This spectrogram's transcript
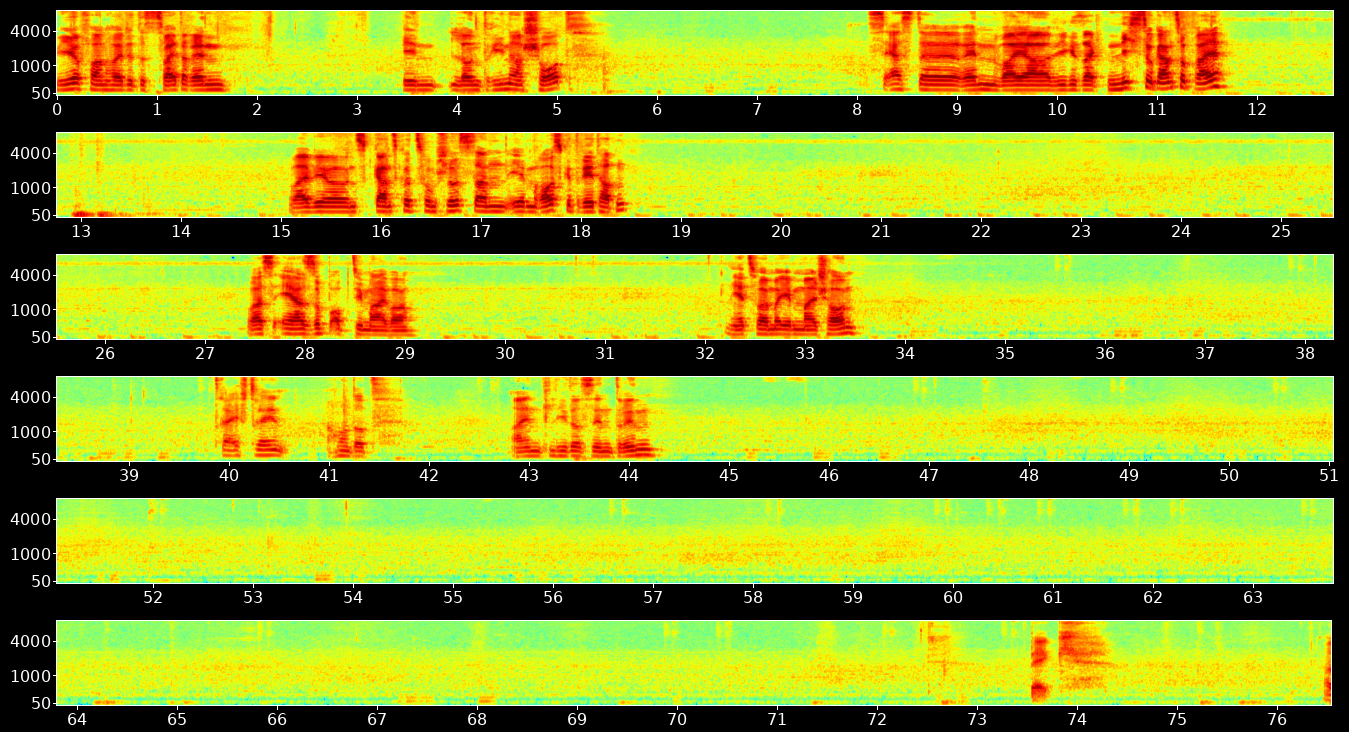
Wir fahren heute das zweite Rennen in Londrina Short. Das erste Rennen war ja, wie gesagt, nicht so ganz so prall. Weil wir uns ganz kurz vorm Schluss dann eben rausgedreht hatten. Was eher suboptimal war. Jetzt wollen wir eben mal schauen. Drivetrain 101 Liter sind drin.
